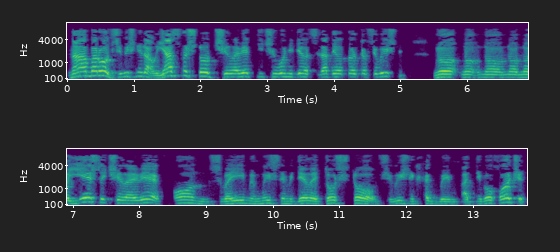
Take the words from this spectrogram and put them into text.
Наоборот, Всевышний дал. Ясно, что человек ничего не делает, всегда делает только Всевышний. Но, но, но, но, но если человек, он своими мыслями делает то, что Всевышний как бы от него хочет,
